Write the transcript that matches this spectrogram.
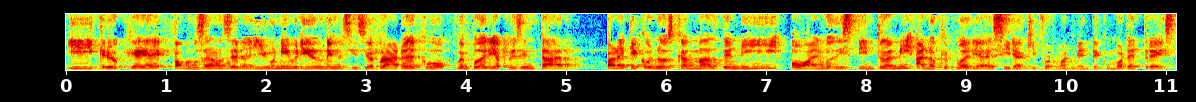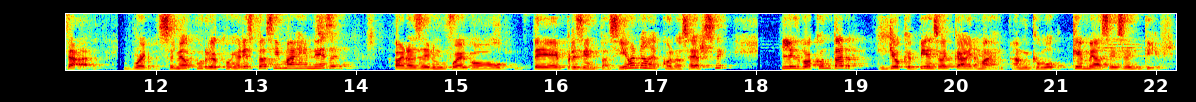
y creo que vamos a hacer ahí un híbrido, un ejercicio raro de cómo me podría presentar para que conozcan más de mí o algo distinto de mí a lo que podría decir aquí formalmente como la entrevistada. Bueno, se me ocurrió coger estas imágenes para hacer un juego de presentación o de conocerse. Les voy a contar yo qué pienso de cada imagen, a mí como que me hace sentir.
